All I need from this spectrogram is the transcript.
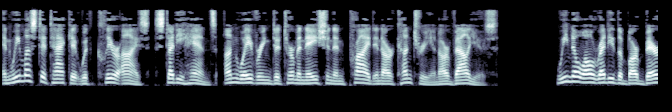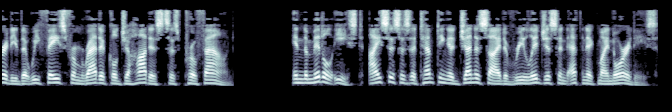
And we must attack it with clear eyes, steady hands, unwavering determination and pride in our country and our values. We know already the barbarity that we face from radical jihadists is profound. In the Middle East, ISIS is attempting a genocide of religious and ethnic minorities.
